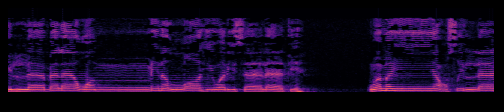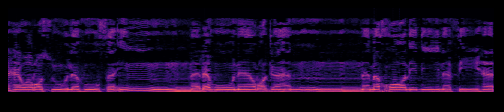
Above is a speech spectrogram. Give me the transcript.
الا بلاغا من الله ورسالاته ومن يعص الله ورسوله فان له نار جهنم خالدين فيها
